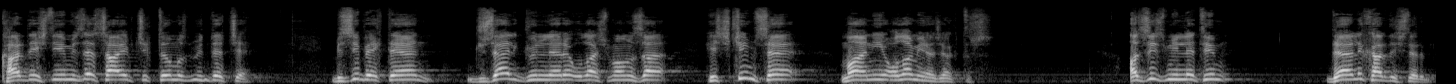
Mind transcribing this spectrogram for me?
kardeşliğimize sahip çıktığımız müddetçe bizi bekleyen güzel günlere ulaşmamıza hiç kimse mani olamayacaktır. Aziz milletim, değerli kardeşlerim,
